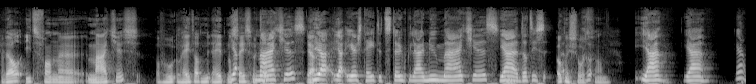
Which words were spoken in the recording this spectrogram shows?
wel iets van eh, maatjes? Of hoe, hoe heet dat? nu? Heet het nog Ja, steeds zo? maatjes. Ja. Ja. Ja, eerst heet het steunpilaar, nu maatjes. Ja, dat is... Ook een soort van. Ja, ja, ja.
